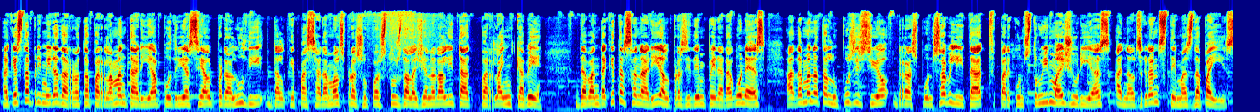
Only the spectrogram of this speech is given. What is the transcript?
Aquesta primera derrota parlamentària podria ser el preludi del que passarà amb els pressupostos de la Generalitat per l'any que ve. Davant d'aquest escenari, el president Pere Aragonès ha demanat a l'oposició responsabilitat per construir majories en els grans temes de país.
